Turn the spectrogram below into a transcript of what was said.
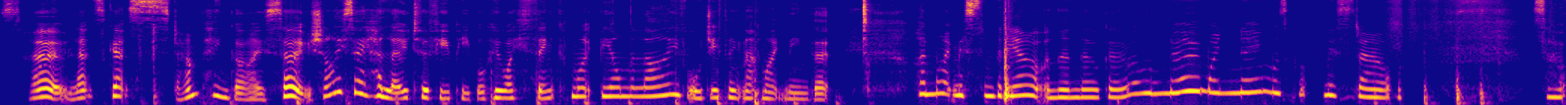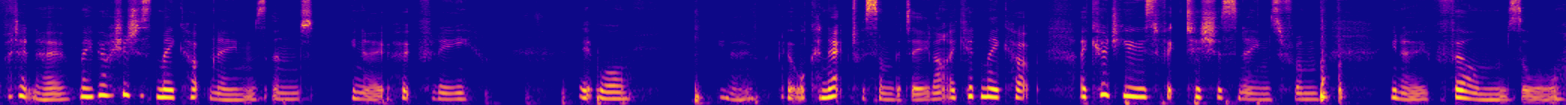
So let's get stamping, guys. So shall I say hello to a few people who I think might be on the live? Or do you think that might mean that I might miss somebody out and then they'll go, oh no, my name was got missed out. So I don't know. Maybe I should just make up names and, you know, hopefully it will, you know, it will connect with somebody. Like I could make up, I could use fictitious names from you know, films or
